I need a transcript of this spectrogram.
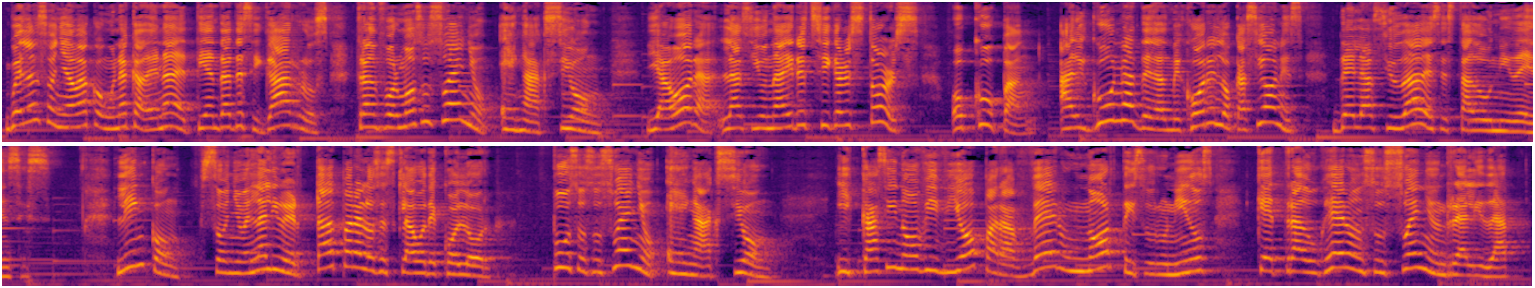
Whelan soñaba con una cadena de tiendas de cigarros, transformó su sueño en acción. Y ahora las United Cigar Stores ocupan algunas de las mejores locaciones de las ciudades estadounidenses. Lincoln soñó en la libertad para los esclavos de color, puso su sueño en acción. Y casi no vivió para ver un norte y sur unidos que tradujeron su sueño en realidad.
